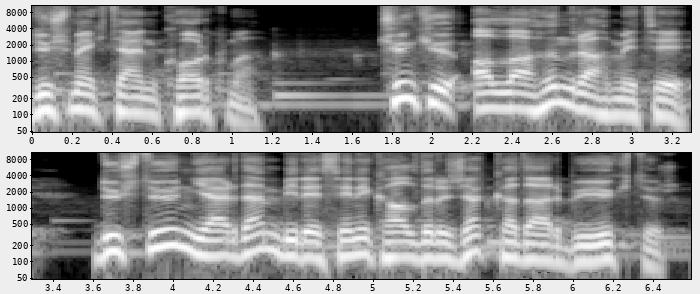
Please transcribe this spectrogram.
Düşmekten korkma. Çünkü Allah'ın rahmeti düştüğün yerden bile seni kaldıracak kadar büyüktür.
